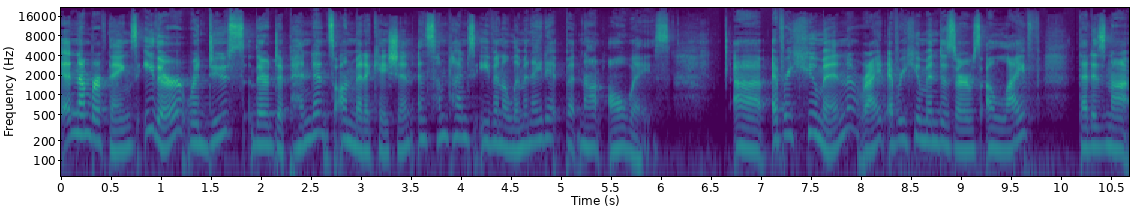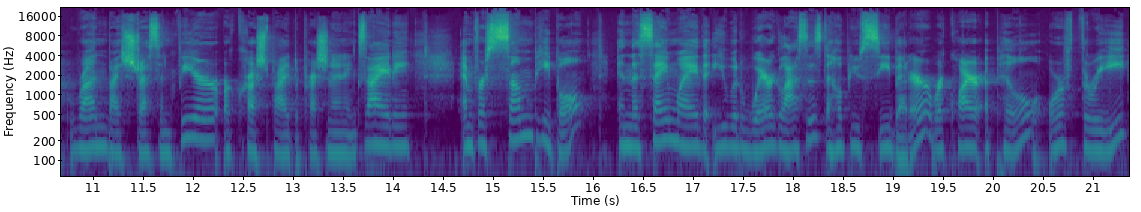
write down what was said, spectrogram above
a number of things either reduce their dependence on medication and sometimes even eliminate it, but not always uh, every human, right? Every human deserves a life that is not run by stress and fear or crushed by depression and anxiety. And for some people, in the same way that you would wear glasses to help you see better, require a pill or three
